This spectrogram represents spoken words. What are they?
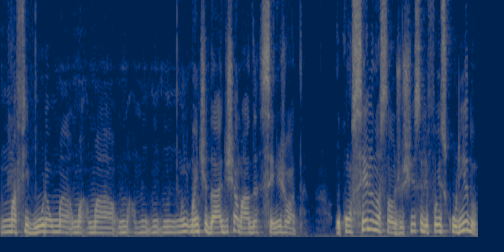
uma figura, uma, uma, uma, uma, entidade chamada CNJ. O Conselho Nacional de Justiça ele foi escolhido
